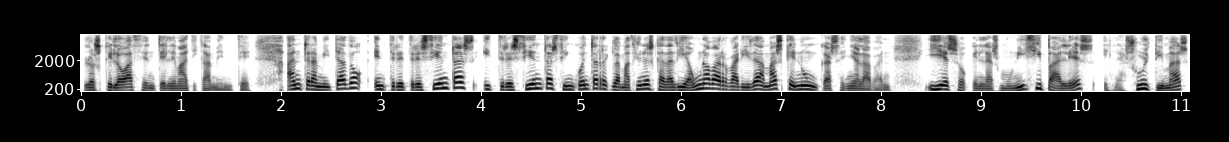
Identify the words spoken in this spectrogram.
los que lo hacen telemáticamente. Han tramitado entre 300 y 350 reclamaciones cada día, una barbaridad más que nunca señalaban. Y eso que en las municipales, en las últimas,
